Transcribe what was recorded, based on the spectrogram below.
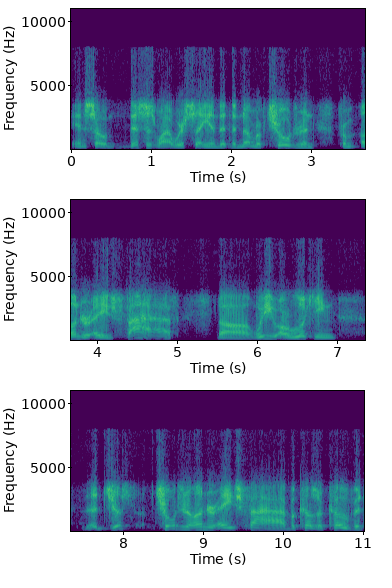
And so this is why we're saying that the number of children from under age five, uh, we are looking just children under age five because of COVID,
